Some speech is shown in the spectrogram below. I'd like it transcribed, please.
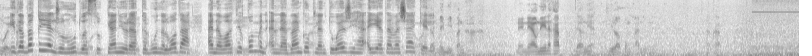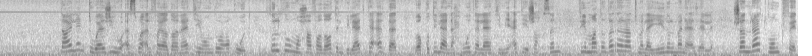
إذا بقي الجنود والسكان يراقبون الوضع أنا واثق من أن بانكوك لن تواجه أي مشاكل. تايلاند تواجه أسوأ الفيضانات منذ عقود. ثلث محافظات البلاد تأذت وقتل نحو 300 شخص فيما تضررت ملايين المنازل. شانرات وونغ فيت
